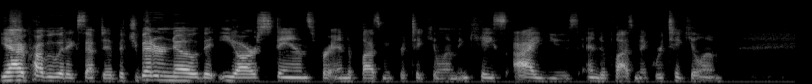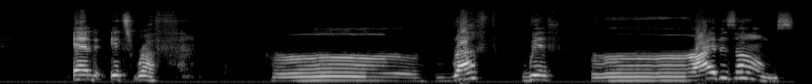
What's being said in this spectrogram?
Yeah, I probably would accept it, but you better know that ER stands for endoplasmic reticulum in case I use endoplasmic reticulum. And it's rough. Rough with ribosomes.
